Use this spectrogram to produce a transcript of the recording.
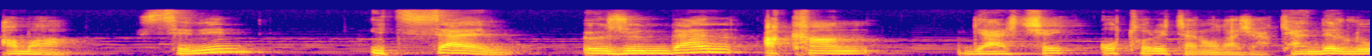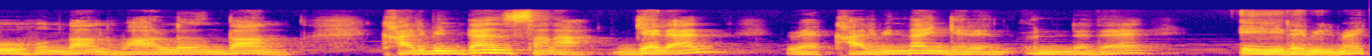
ama senin içsel, özünden akan gerçek otoriten olacak. Kendi ruhundan, varlığından, kalbinden sana gelen ve kalbinden gelenin önünde de eğilebilmek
